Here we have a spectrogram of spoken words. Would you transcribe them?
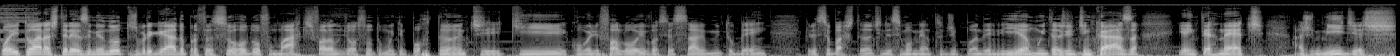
8 horas 13 minutos. Obrigado, professor Rodolfo Marques, falando de um assunto muito importante que, como ele falou e você sabe muito bem, cresceu bastante nesse momento de pandemia, muita gente em casa e a internet, as mídias,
